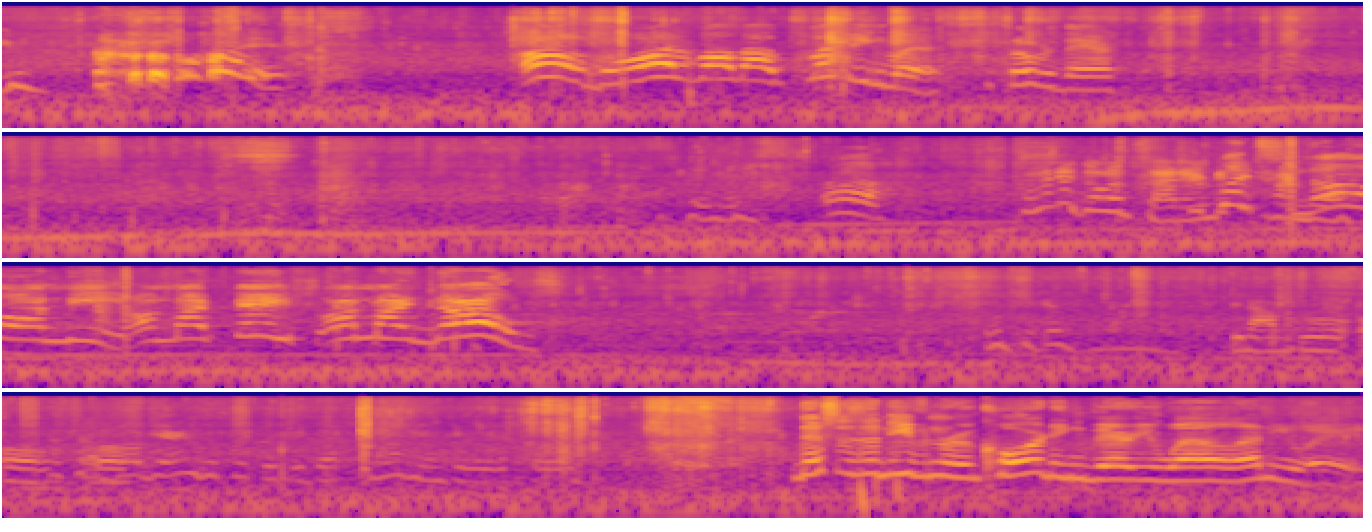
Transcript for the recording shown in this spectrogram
you. what? Oh, the water bottle that I was flipping with. It's over there. Ugh. I'm gonna go inside. You put snow on me, on my face, on my nose. Did I do. This isn't even recording very well, anyways.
